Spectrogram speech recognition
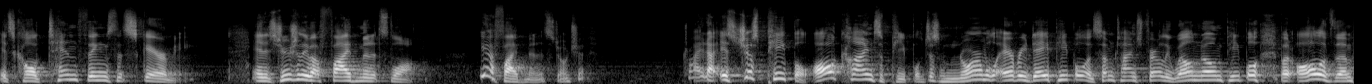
It's called 10 Things That Scare Me. And it's usually about five minutes long. You have five minutes, don't you? Try it out. It's just people, all kinds of people, just normal, everyday people, and sometimes fairly well known people, but all of them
